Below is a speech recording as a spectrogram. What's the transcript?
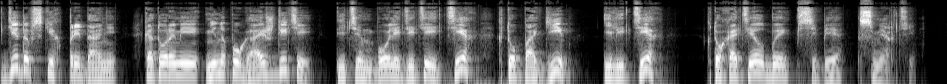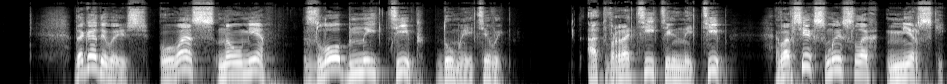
дедовских преданий, которыми не напугаешь детей, и тем более детей тех, кто погиб, или тех, кто хотел бы себе смерти. Догадываюсь, у вас на уме злобный тип, думаете вы отвратительный тип, во всех смыслах мерзкий.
